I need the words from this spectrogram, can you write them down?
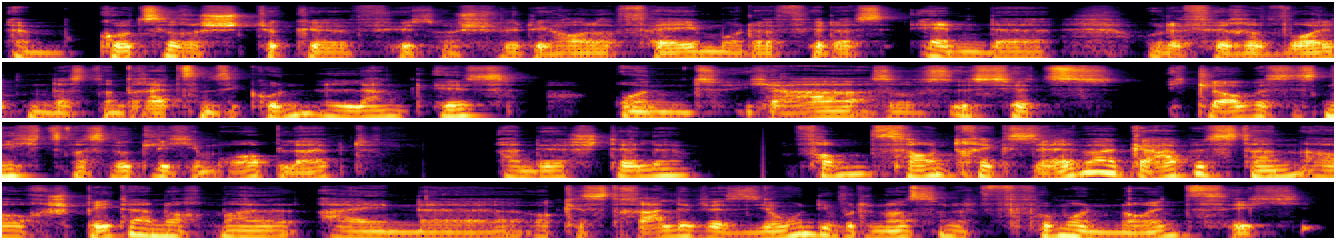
ähm, kürzere Stücke für zum Beispiel für die Hall of Fame oder für das Ende oder für Revolten, das dann 13 Sekunden lang ist. Und ja, also es ist jetzt ich glaube, es ist nichts, was wirklich im Ohr bleibt an der Stelle. Vom Soundtrack selber gab es dann auch später nochmal eine orchestrale Version, die wurde 1995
